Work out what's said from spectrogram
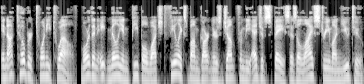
In October 2012, more than 8 million people watched Felix Baumgartner's Jump from the Edge of Space as a live stream on YouTube.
